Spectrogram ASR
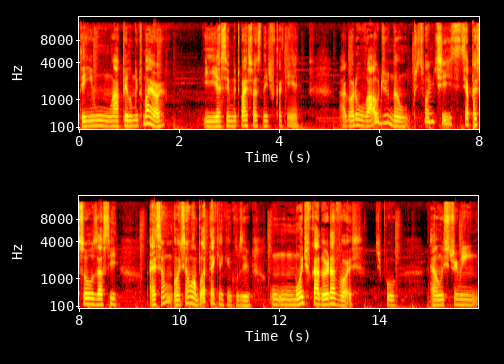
tem um apelo muito maior e ia ser muito mais fácil identificar quem é. Agora o áudio não, principalmente se a pessoa usasse essa é, um, essa é uma boa técnica inclusive, um, um modificador da voz. Tipo, é um streaming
